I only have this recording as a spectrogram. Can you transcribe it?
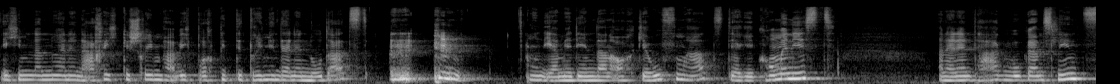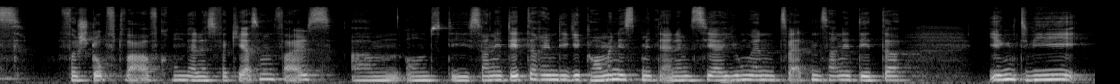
Ich ihm dann nur eine Nachricht geschrieben habe, ich brauche bitte dringend einen Notarzt. Und er mir den dann auch gerufen hat, der gekommen ist an einem Tag, wo ganz Linz verstopft war aufgrund eines Verkehrsunfalls. Ähm, und die Sanitäterin, die gekommen ist mit einem sehr jungen zweiten Sanitäter, irgendwie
